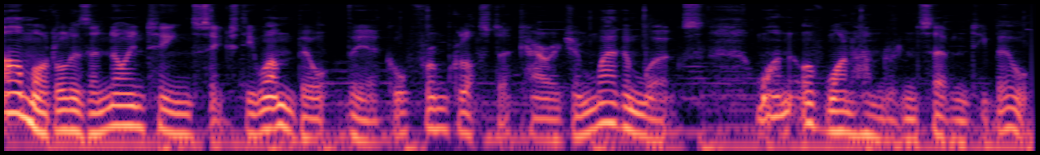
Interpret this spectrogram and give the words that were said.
Our model is a 1961 built vehicle from Gloucester Carriage and Wagon Works, one of 170 built.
